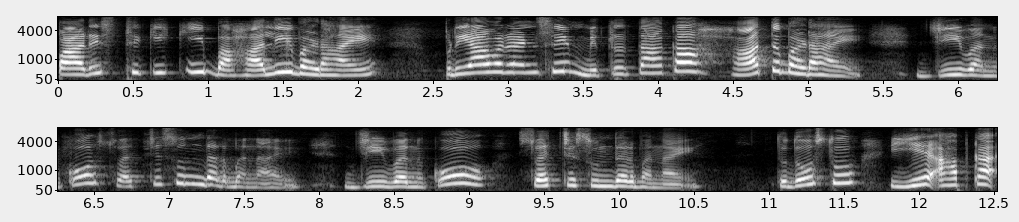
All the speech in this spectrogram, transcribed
पारिस्थितिकी की बहाली बढ़ाएँ, पर्यावरण से मित्रता का हाथ बढ़ाएँ, जीवन को स्वच्छ सुंदर बनाएँ, जीवन को स्वच्छ सुंदर बनाएँ। तो दोस्तों, ये आपका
